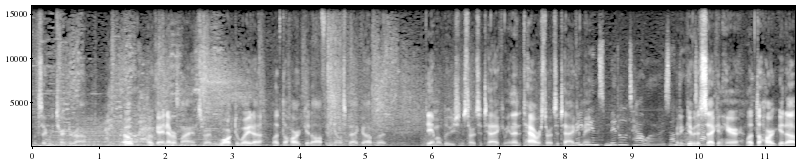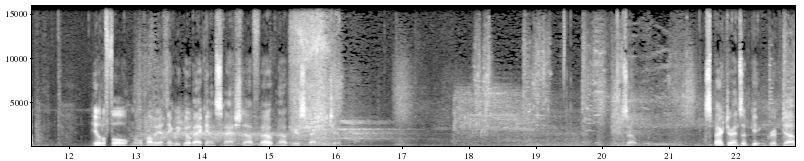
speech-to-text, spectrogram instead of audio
looks like we turned around. Oh, okay, never mind. That's right. We walked away to let the heart get off and heal us back up, but damn illusion starts attacking me. And then the tower starts attacking me. I'm gonna give it a second here. Let the heart get up. Heal to full, and then we'll probably, I think we go back in and smash stuff. Oh, nope, here's Spectre too. Spectre ends up getting gripped up.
